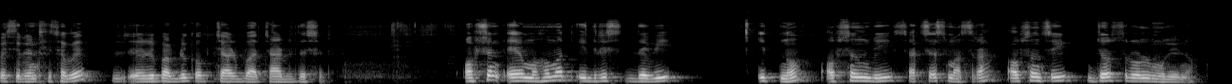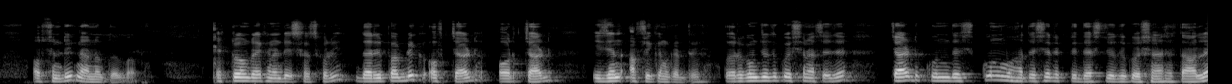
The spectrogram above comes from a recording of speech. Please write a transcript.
প্রেসিডেন্ট হিসেবে? রিপাবলিক অফ চার্ড বা চার্ড দেশের। Option A Mohamed Idriss Deby Itno option B Succes Masra option C Jose Raul Mulino option D none of the একটু আমরা এখানে ডিসকাস করি। The republic of Chad or Chad is an African country তো এরকম যদি কোয়েশ্চেন আসে যে চার্ড কোন দেশ, কোন মহাদেশের একটি দেশ যদি কোয়েশ্চেন আসে, তাহলে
